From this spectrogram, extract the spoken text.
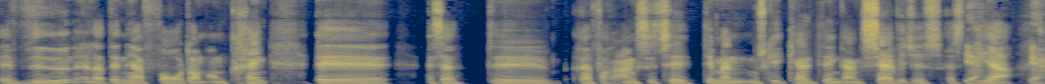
øh, viden, eller den her fordom omkring, øh, altså øh, reference til det, man måske kaldte dengang savages. Altså Ja, de, her, ja.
